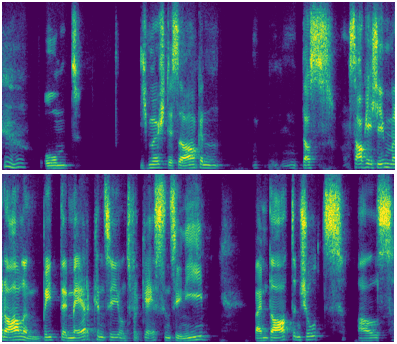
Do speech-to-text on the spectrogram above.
Mhm. Und ich möchte sagen, das sage ich immer allen, bitte merken Sie und vergessen Sie nie, beim Datenschutz als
